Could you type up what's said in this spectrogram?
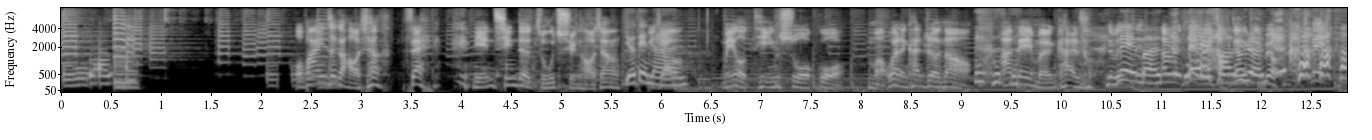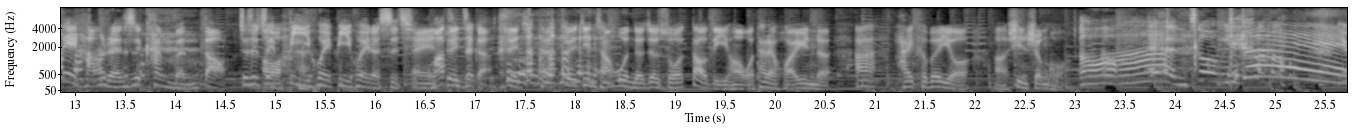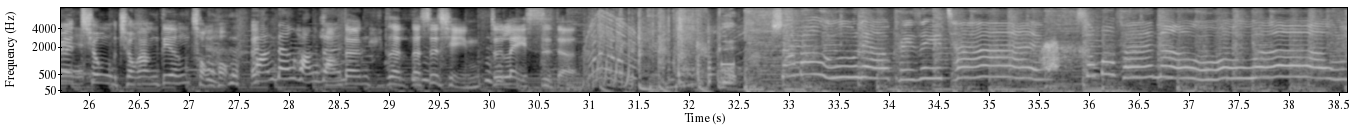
Música 我发现这个好像在年轻的族群好像有点比较难没有听说过什么外人看热闹，啊内门看什么？那内门啊不内内门行人没有内内行人是看门道，就是最哦避讳避讳的事情。我们要最听这个。最近 最近常问的就是说，到底哈我太太怀孕了啊，还可不可以有啊性生活？哦，啊哎，很重要，对，因为穷穷昂丁从红哎黄灯黄灯黄灯，灯的的事情，就是类似的。上班无聊 Crazy Time，松绑烦恼。哦哦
